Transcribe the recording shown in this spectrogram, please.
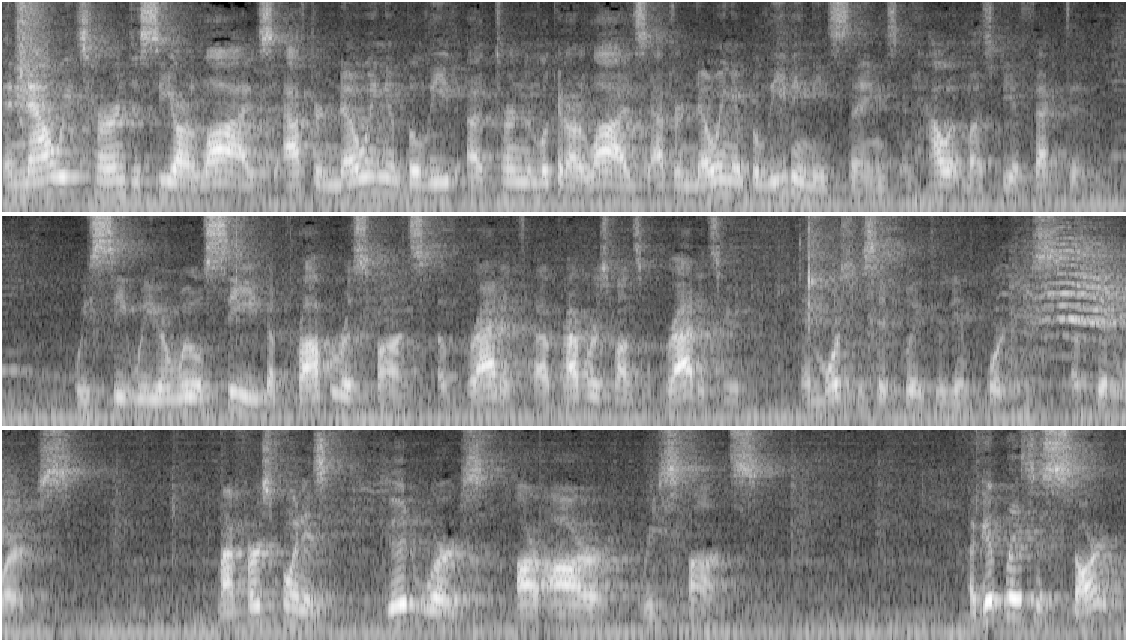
And now we turn to see our lives after knowing and believe, uh, turn and look at our lives after knowing and believing these things and how it must be affected. We see, we, we will see the proper response of gratitude, uh, proper response of gratitude and more specifically through the importance of good works. My first point is good works are our response. A good place to start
